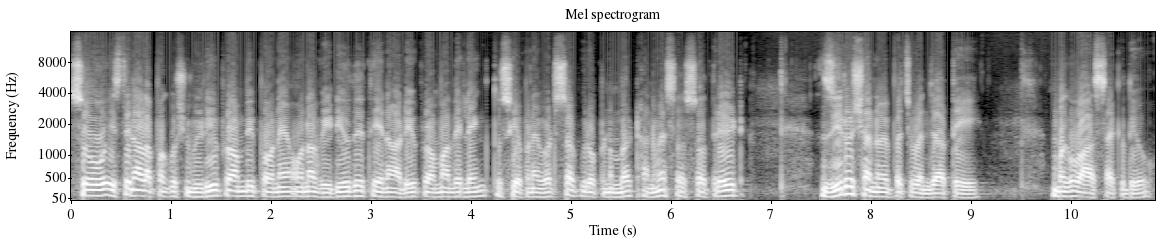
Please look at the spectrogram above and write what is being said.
ਸੋ ਇਸ ਦੇ ਨਾਲ ਆਪਾਂ ਕੁਝ ਵੀਡੀਓ ਪ੍ਰੋਗਰਾਮ ਵੀ ਪਾਉਨੇ ਆ ਉਹਨਾਂ ਵੀਡੀਓ ਦੇ ਤੇ ਇਹਨਾਂ ਆਡੀਓ ਪ੍ਰੋਗਰਾਮਾਂ ਦੇ ਲਿੰਕ ਤੁਸੀਂ ਆਪਣੇ WhatsApp ਗਰੁੱਪ ਨੰਬਰ 98763 09655 ਤੇ ਮੰਗਵਾ ਸਕਦੇ ਹੋ।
